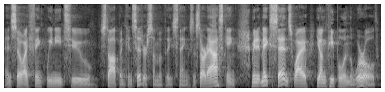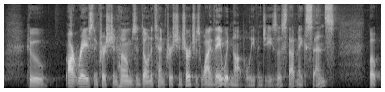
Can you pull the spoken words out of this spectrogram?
And so I think we need to stop and consider some of these things and start asking. I mean, it makes sense why young people in the world who aren't raised in Christian homes and don't attend Christian churches, why they would not believe in Jesus. That makes sense. But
